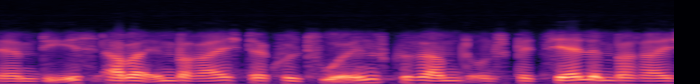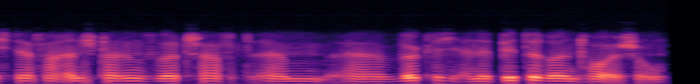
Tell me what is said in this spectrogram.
ähm, die ist aber im Bereich der Kultur insgesamt und speziell im Bereich der Veranstaltungswirtschaft ähm, äh, wirklich eine bittere Enttäuschung.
